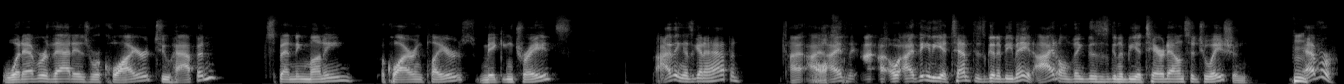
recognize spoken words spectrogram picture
whatever that is required to happen, spending money, acquiring players, making trades, I think it's going to happen. I, I, I. I, I think the attempt is going to be made. I don't think this is going to be a tear down situation Hmm. ever.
